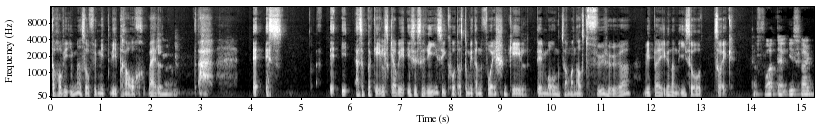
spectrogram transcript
da habe ich immer so viel mit, wie ich brauche, weil äh, es, äh, also bei Gels, glaube ich, ist das Risiko, dass du mit einem falschen Gel den Morgen zusammen hast, viel höher, wie bei irgendeinem ISO-Zeug. Der Vorteil ist halt,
